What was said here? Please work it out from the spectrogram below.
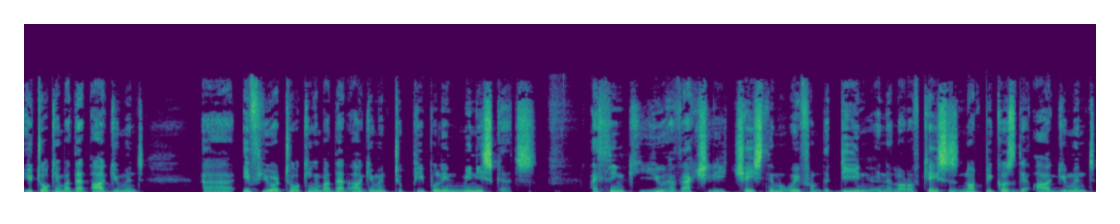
You're talking about that argument. Uh, if you are talking about that argument to people in miniskirts, I think you have actually chased them away from the deen in a lot of cases, not because the argument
